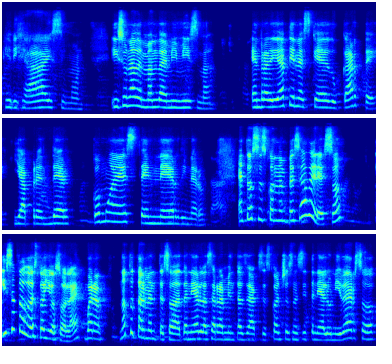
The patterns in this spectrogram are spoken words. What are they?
y dije, ay, Simón, hice una demanda de mí misma. En realidad tienes que educarte y aprender cómo es tener dinero. Entonces, cuando empecé a ver eso, hice todo esto yo sola, ¿eh? Bueno, no totalmente sola, tenía las herramientas de Access Consciousness y tenía el universo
